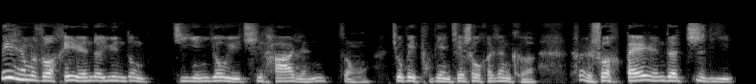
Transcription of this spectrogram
为什么说黑人的运动？基因优于其他人种就被普遍接受和认可，说白人的智力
